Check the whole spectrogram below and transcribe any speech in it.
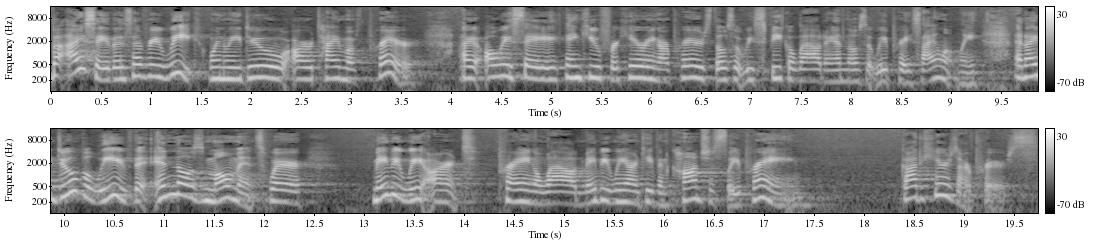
but I say this every week when we do our time of prayer. I always say, Thank you for hearing our prayers, those that we speak aloud and those that we pray silently. And I do believe that in those moments where maybe we aren't praying aloud, maybe we aren't even consciously praying, God hears our prayers.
